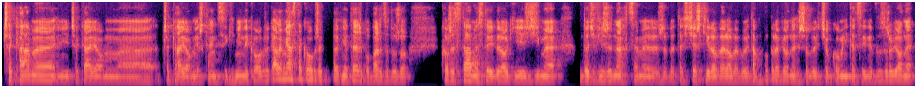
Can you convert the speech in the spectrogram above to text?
czekamy i czekają, czekają mieszkańcy gminy Kołobrzeg, ale miasta Kołobrzeg pewnie też, bo bardzo dużo korzystamy z tej drogi, jeździmy do Dźwiżyna, chcemy, żeby te ścieżki rowerowe były tam poprawione, żeby ciąg komunikacyjny był zrobiony.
